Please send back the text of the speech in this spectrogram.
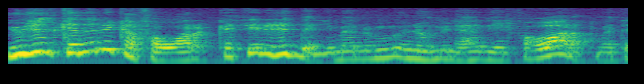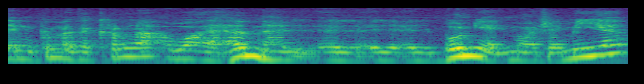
يوجد كذلك فوارق كثيرة جدا لما منه من هذه الفوارق. مثلا كما ذكرنا وأهمها البنية المعجمية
